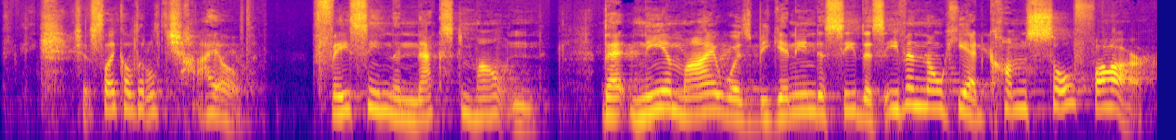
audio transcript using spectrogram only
just like a little child facing the next mountain, that Nehemiah was beginning to see this. Even though he had come so far,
